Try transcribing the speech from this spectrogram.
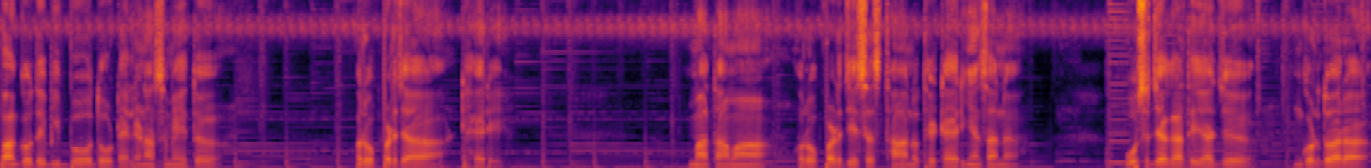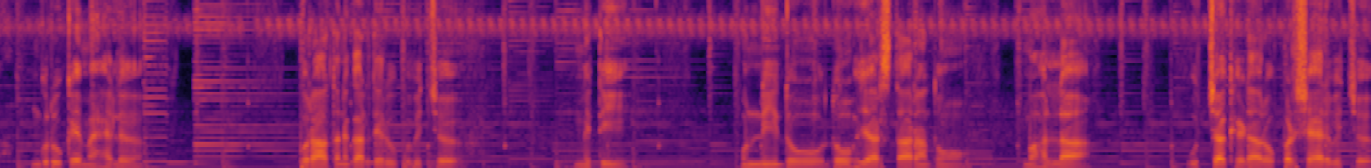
ਭਾਗੋ ਦੇ ਬੀਬੋ ਦੋ ਟੈਲਣਾ ਸਮੇਤ ਰੋਪੜ ਜਾ ਠਹਿਰੇ। ਮਾਤਾਵਾਂ ਰੋਪੜ ਜਿਸ ਸਥਾਨ ਉੱਥੇ ਠਹਿਰੀਆਂ ਸਨ, ਉਸ ਜਗ੍ਹਾ ਤੇ ਅੱਜ ਗੁਰਦੁਆਰਾ ਗੁਰੂ ਕੇ ਮਹਿਲ ਪੁਰਾਤਨ ਘਰ ਦੇ ਰੂਪ ਵਿੱਚ ਮਿਤੀ 19/2/2017 ਤੋਂ ਮਹੱਲਾ ਉੱਚਾ ਖੇੜਾ ਰੋਪੜ ਸ਼ਹਿਰ ਵਿੱਚ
